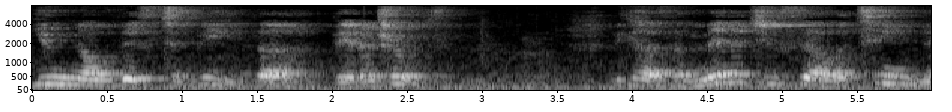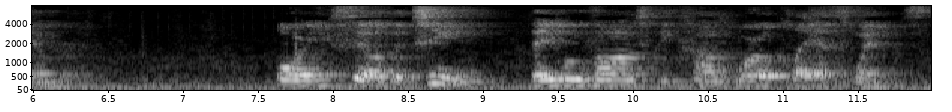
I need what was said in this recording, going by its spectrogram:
you know this to be the bitter truth. Because the minute you sell a team member or you sell the team, they move on to become world class winners.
